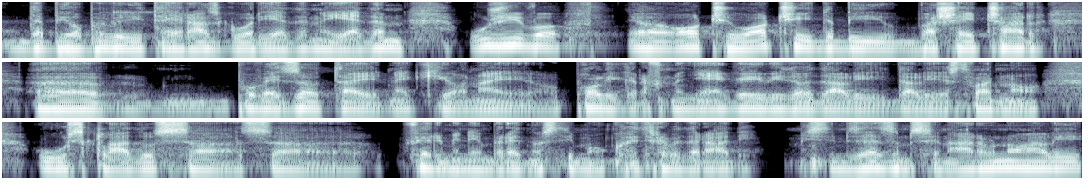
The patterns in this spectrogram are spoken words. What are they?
da bi obavili taj razgovor jedan na jedan uživo, uh, oči u oči, da bi vaš HR povezao taj neki onaj poligraf na njega i video da li, da li je stvarno u skladu sa, sa firminim vrednostima u koje treba da radi. Mislim, zezam se naravno, ali,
